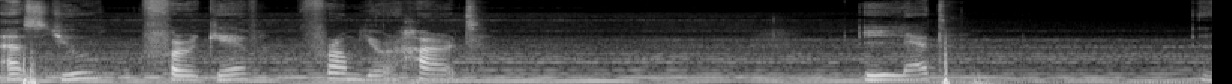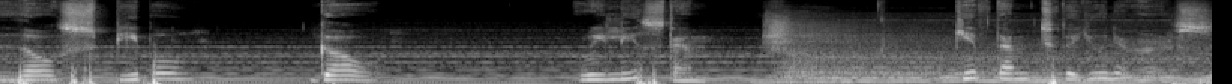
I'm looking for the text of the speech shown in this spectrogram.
As you forgive from your heart. Let those people go. Release them. Give them to the universe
